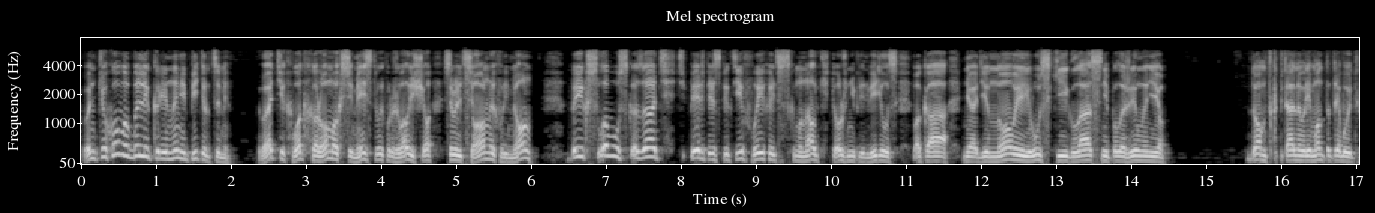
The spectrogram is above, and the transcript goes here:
Пантюховы были коренными питерцами. В этих вот хоромах семейство их проживало еще с революционных времен, да и, к слову сказать, теперь перспектив выехать с коммуналки тоже не предвиделось, пока ни один новый русский глаз не положил на нее. Дом-то капитального ремонта требует.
